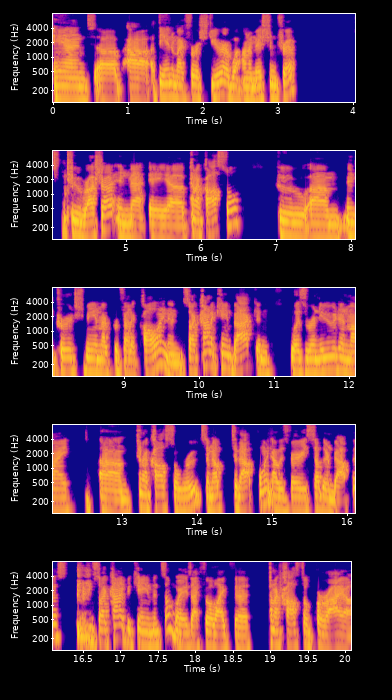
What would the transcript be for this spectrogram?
and uh, uh at the end of my first year, I went on a mission trip to Russia and met a uh, Pentecostal who um, encouraged me in my prophetic calling. And so I kind of came back and was renewed in my um, Pentecostal roots. And up to that point, I was very Southern Baptist. so I kind of became, in some ways, I feel like the Pentecostal pariah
